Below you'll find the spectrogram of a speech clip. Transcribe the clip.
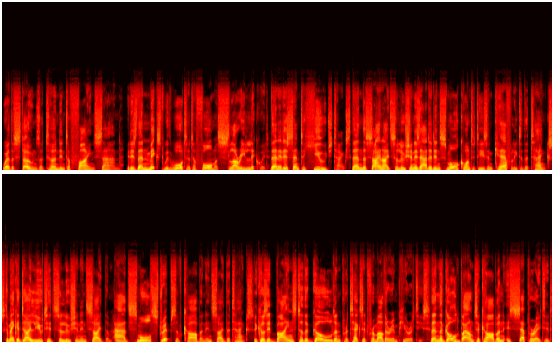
where the stones are turned into fine sand. It is then mixed with water to form a slurry liquid. Then it is sent to huge tanks. Then the cyanide solution is added in small quantities and carefully to the tanks. To make a diluted solution inside them, add small strips of carbon inside the tanks because it binds to the gold and protects it from other impurities. Then the gold bound to carbon is separated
